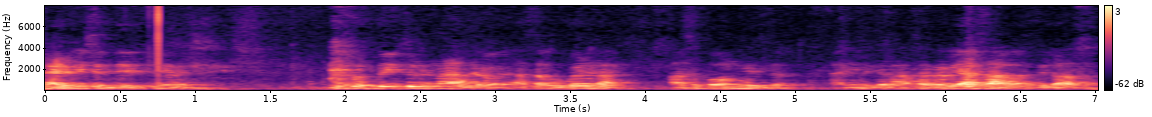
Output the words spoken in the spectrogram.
ऍडमिशन देत नाही मी फक्त इथून आहे ना रवी असा उघडला असं पाहून घेतलं आणि मी त्याला असा रवी असा आवाज दिला होता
